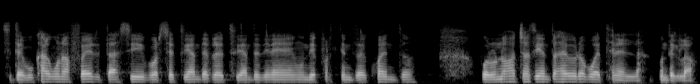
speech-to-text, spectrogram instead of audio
Si te busca alguna oferta así por ser estudiante, los estudiantes tienen un 10% de descuento. Por unos 800 euros puedes tenerla, un teclado.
